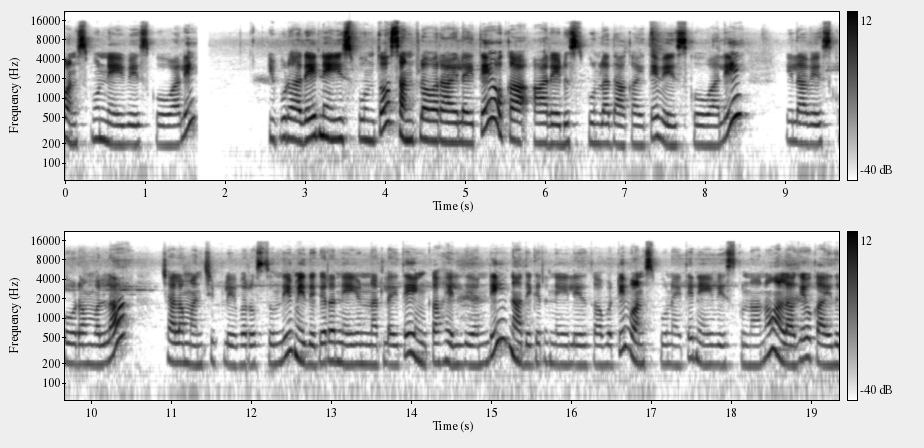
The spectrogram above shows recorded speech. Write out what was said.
వన్ స్పూన్ నెయ్యి వేసుకోవాలి. ఇప్పుడు అదే నెయ్యి స్పూన్తో సన్ఫ్లవర్ ఆయిల్ అయితే ఒక ఆరేడు స్పూన్ల దాకా అయితే వేసుకోవాలి. ఇలా వేసుకోవడం వల్ల చాలా మంచి ఫ్లేవర్ వస్తుంది. మీ దగ్గర నెయ్యి ఉన్నట్లయితే ఇంకా హెల్దీ అండి. నా దగ్గర నెయ్యి లేదు కాబట్టి వన్ స్పూన్ అయితే నెయ్యి వేసుకున్నాను. అలాగే ఒక ఐదు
